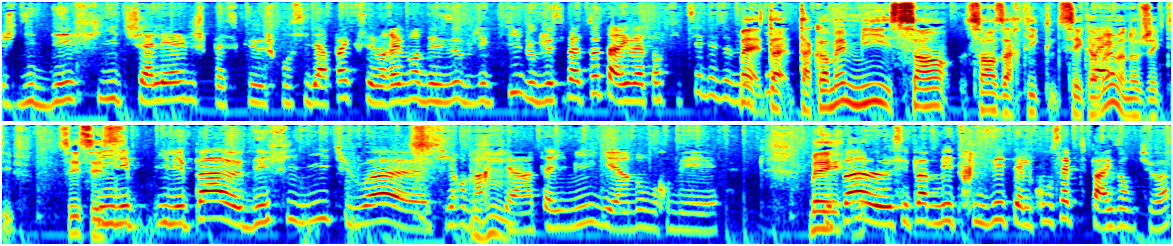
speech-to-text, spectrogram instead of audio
je dis défi, challenge, parce que je considère pas que c'est vraiment des objectifs. Donc je sais pas, toi, t'arrives à t'en fixer des Mais objectifs? t'as as quand même mis 100, 100 articles. C'est quand Ouais. même un objectif. Mais il est, il est pas euh, défini, tu vois. Si remarque, Mhm. il y a un timing et un nombre, mais mais c'est pas, c'est pas maîtriser tel concept, par exemple, tu vois.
